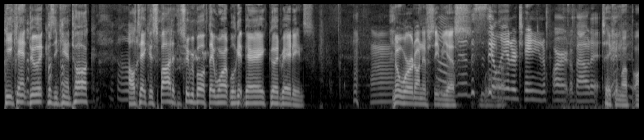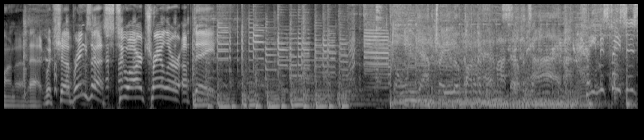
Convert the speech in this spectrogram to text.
He can't do it because he can't talk. I'll take his spot at the Super Bowl if they want. We'll get very good ratings. No word on if Oh, man, CBS. this is the only entertaining part about it. take him up on uh, that. Which uh, brings us to our trailer update. Going down the trailer park and have myself a time. Famous faces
